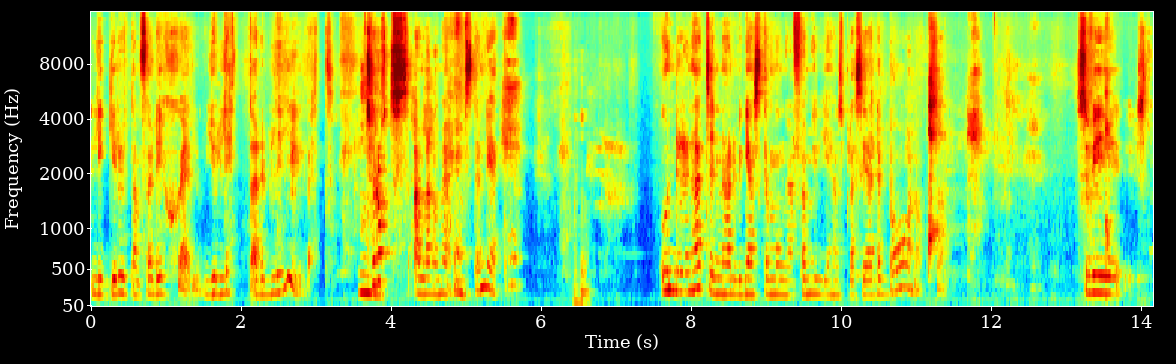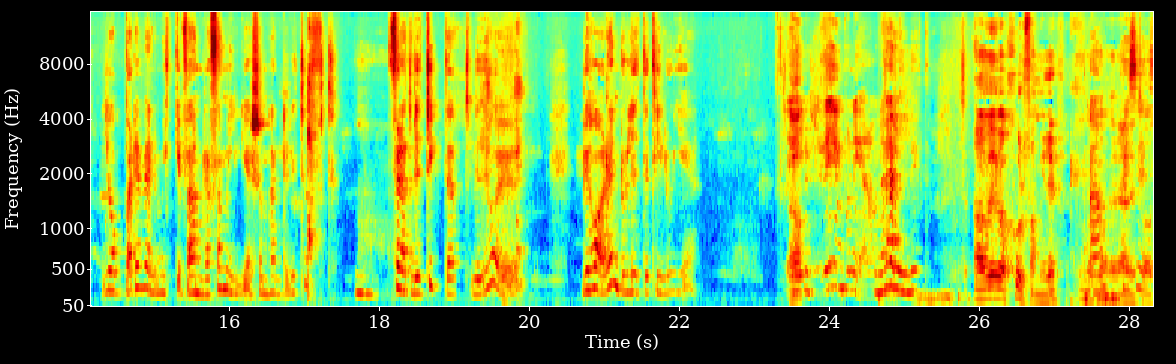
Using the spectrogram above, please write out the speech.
ligger utanför dig själv, ju lättare blir livet. Trots alla de här omständigheterna. Under den här tiden hade vi ganska många familjehemsplacerade barn också. Så vi jobbade väldigt mycket för andra familjer som hade det tufft. För att vi tyckte att vi har ju, vi har ändå lite till att ge. Det är, det är imponerande. Väldigt. Ja, vi var jourfamiljer. Ja, precis. tag.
